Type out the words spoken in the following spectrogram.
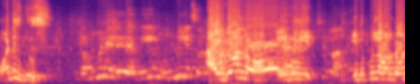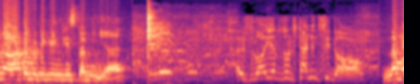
What is this I don't know இது. இதுக்குள்ள வந்த உடனே ஆட்டோமேட்டிக் இங்கிலீஷ் கம்மிங்க. ஸ்டாண்டிங் சிட் ஆஃப் என்னம்மா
